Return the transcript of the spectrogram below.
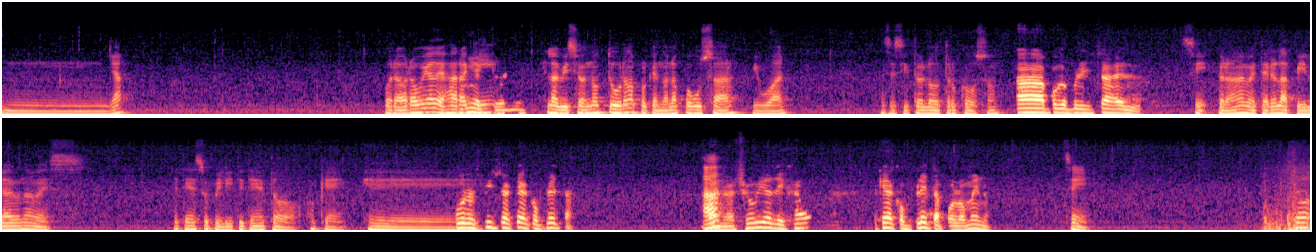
Mm, ya. Por ahora voy a dejar aquí la visión nocturna porque no la puedo usar igual. Necesito el otro coso. Ah, porque precisas el. Sí, pero déjame meterle la pila de una vez. Ya tiene su pilita y tiene todo. Ok. Eh... Puro sí ya queda completa. Ah, Bueno, yo voy a dejar. Queda completa por lo menos. sí. No,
